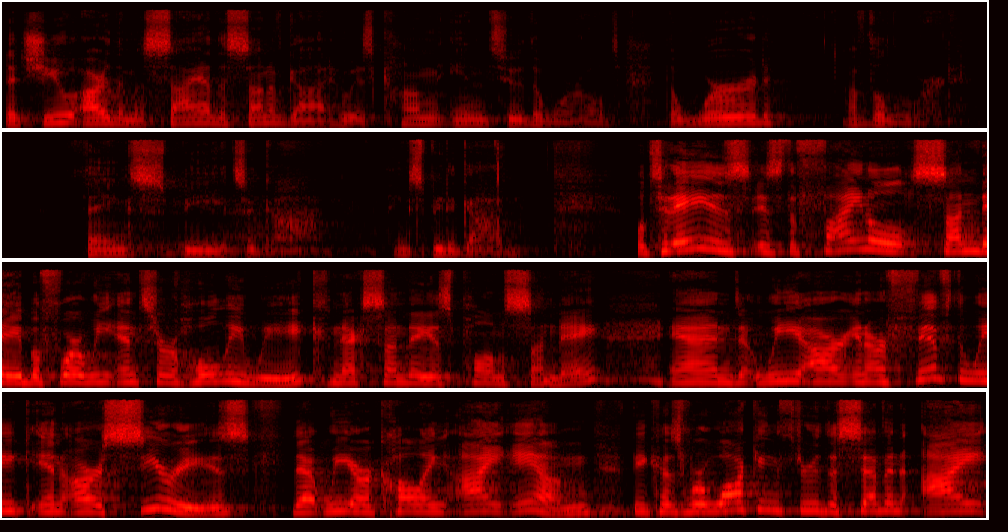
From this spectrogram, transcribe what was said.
that you are the Messiah, the Son of God, who has come into the world. The word of the Lord. Thanks be to God. Thanks be to God. Well, today is, is the final Sunday before we enter Holy Week. Next Sunday is Palm Sunday. And we are in our fifth week in our series that we are calling I Am because we're walking through the seven I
